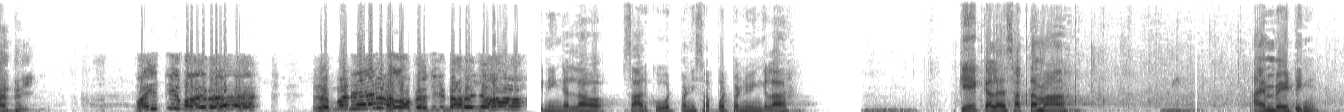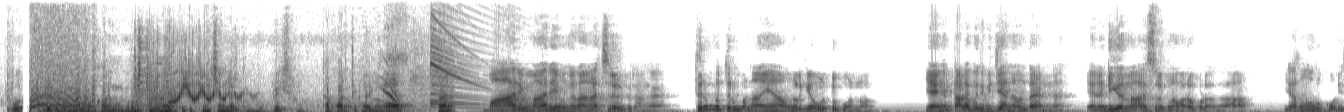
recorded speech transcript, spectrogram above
நன்றி. ரொம்ப நேரம் நல்லா பேசிக்கிட்டாரையா நீங்க எல்லாம் சாருக்கு ஓட் பண்ணி சப்போர்ட் பண்ணுவீங்களா? கேட்கல சத்தமா? ஐ எம் வெயிட்டிங் மாறி மாறி இவங்க தான் ஆட்சியில் இருக்கிறாங்க. திரும்ப திரும்ப நான் ஏன் அவங்களுக்கே ஓட்டு போடணும்? ஏன் தளபதி விஜய் அண்ணன் வந்தா என்ன? என் நடிகர்லாம் அரசியலுக்குலாம் வரக்கூடாதா? இரநூறு கோடி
